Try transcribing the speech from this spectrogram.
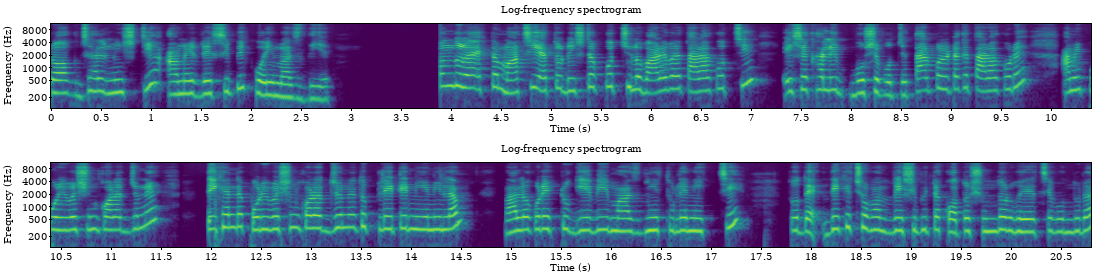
টক ঝাল, মিষ্টি, আমের রেসিপি কই মাছ দিয়ে। বন্ধুরা, একটা মাছি এত ডিস্টার্ব করছিল, বারে বারে তাড়া করছি, এসে খালি বসে পড়ছে। তারপর এটাকে তাড়া করে আমি পরিবেশন করার জন্যে, তো এখানটা পরিবেশন করার জন্য তো প্লেটে নিয়ে নিলাম। ভালো করে একটু গ্রেভি মাছ নিয়ে তুলে নিচ্ছি। তো দেখেছ আমার রেসিপিটা কত সুন্দর হয়েছে বন্ধুরা?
